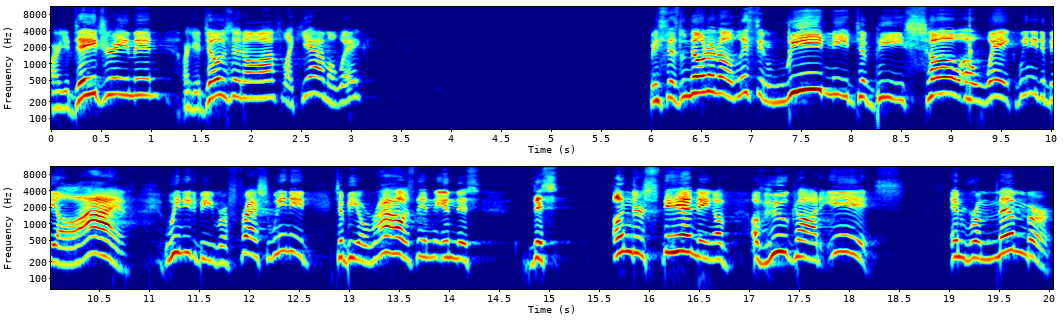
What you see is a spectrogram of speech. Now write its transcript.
Are you daydreaming? Are you dozing off? Like, yeah, I'm awake. But he says, no, no, no, listen, we need to be so awake. We need to be alive. We need to be refreshed. We need to be aroused in, in this, this understanding of, of who God is. And remember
